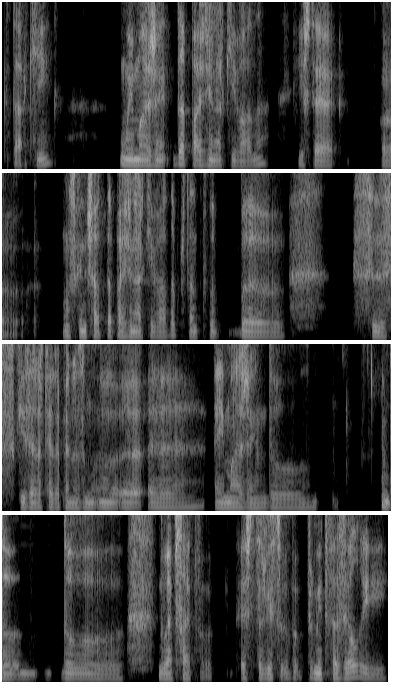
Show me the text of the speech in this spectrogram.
que está aqui, uma imagem da página arquivada. Isto é uh, um screenshot da página arquivada, portanto, uh, se, se, quiser ter apenas uma, uh, a imagem do, do, do, do, website, este serviço permite fazê-lo e,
